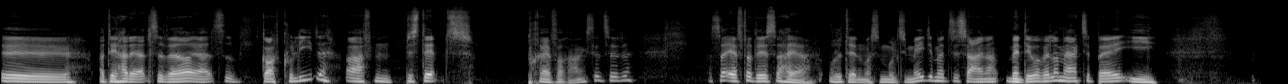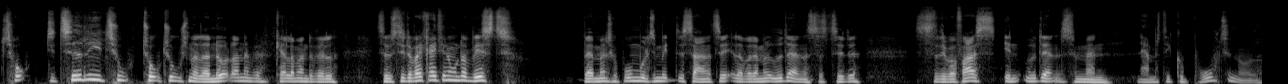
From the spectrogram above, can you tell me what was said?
Øh, og det har det altid været, jeg har altid godt kunne lide det, og haft en bestemt præference til det. Og så efter det, så har jeg uddannet mig som multimedia designer, men det var vel at mærke tilbage i to, de tidlige to, 2000 eller nullerne, kalder man det vel. Så det vil sige, der var ikke rigtig nogen, der vidste, hvad man skulle bruge multimediedesigner til, eller hvordan man uddannede sig til det. Så det var faktisk en uddannelse, man nærmest ikke kunne bruge til noget.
